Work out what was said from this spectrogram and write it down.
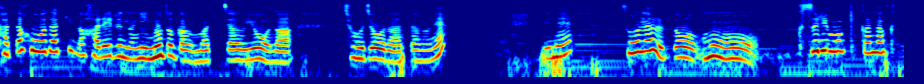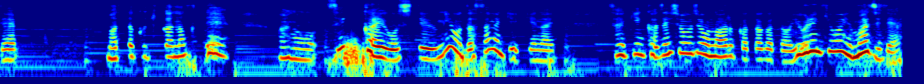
片方だけが腫れるのに喉が埋まっちゃうような症状だったのね。でね、そうなるともう薬も効かなくて、全く効かなくて、あの、切開をして膿を出さなきゃいけない。最近風邪症状のある方々は、溶連菌多いマジで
